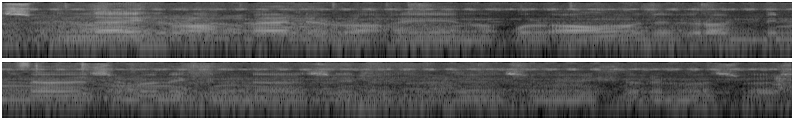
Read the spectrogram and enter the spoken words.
بسم الله الرحمن الرحيم. قل أعوذ برب الناس ملك الناس الناس من شر الوسواس.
